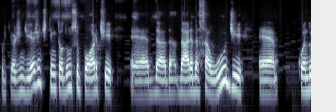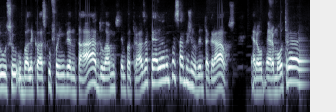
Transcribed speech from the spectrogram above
porque hoje em dia a gente tem todo um suporte é, da, da, da, área da saúde. É, quando o, o, balé clássico foi inventado, lá muito tempo atrás, a perna não passava de 90 graus. Era, era uma outra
